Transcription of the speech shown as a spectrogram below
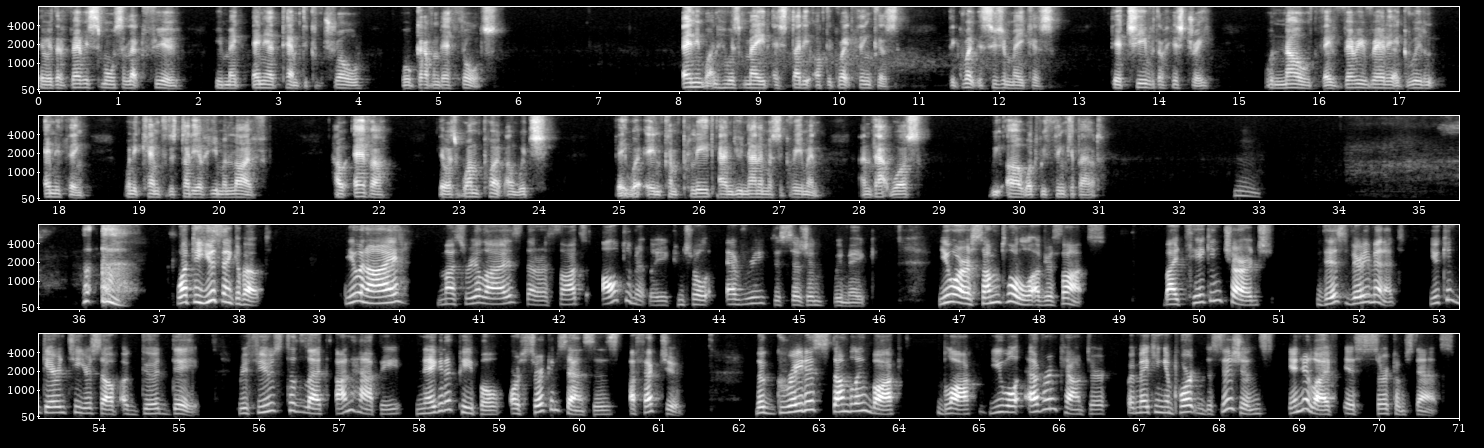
There is a very small select few who make any attempt to control or govern their thoughts. Anyone who has made a study of the great thinkers, the great decision makers, the achievers of history, will know they very rarely agreed on anything when it came to the study of human life. However, there was one point on which they were in complete and unanimous agreement, and that was we are what we think about. mm. What do you think about? You and I must realize that our thoughts ultimately control every decision we make. You are a sum total of your thoughts. By taking charge this very minute, you can guarantee yourself a good day. Refuse to let unhappy, negative people or circumstances affect you. The greatest stumbling block, block you will ever encounter when making important decisions in your life is circumstance.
